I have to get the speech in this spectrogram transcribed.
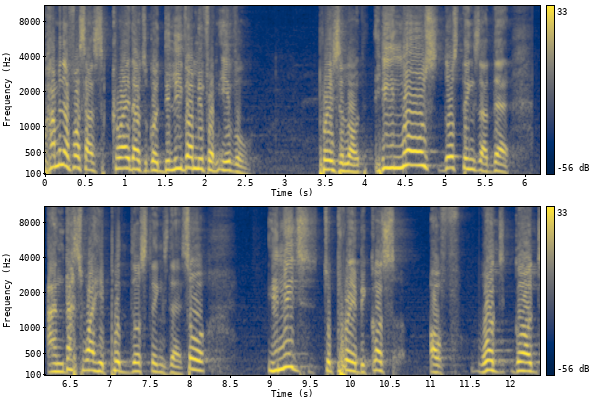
How many of us has cried out to God, deliver me from evil? Praise the Lord. He knows those things are there. And that's why he put those things there. So you need to pray because of what God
